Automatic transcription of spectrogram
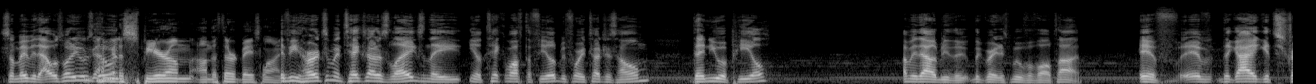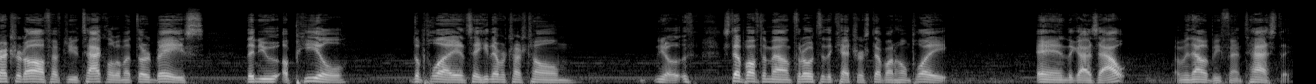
So maybe that was what he was doing. I'm going to spear him on the third base line. if he hurts him and takes out his legs, and they you know take him off the field before he touches home, then you appeal. I mean, that would be the, the greatest move of all time. If if the guy gets stretchered off after you tackled him at third base, then you appeal the play and say he never touched home. You know, step off the mound, throw it to the catcher, step on home plate, and the guy's out. I mean, that would be fantastic.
